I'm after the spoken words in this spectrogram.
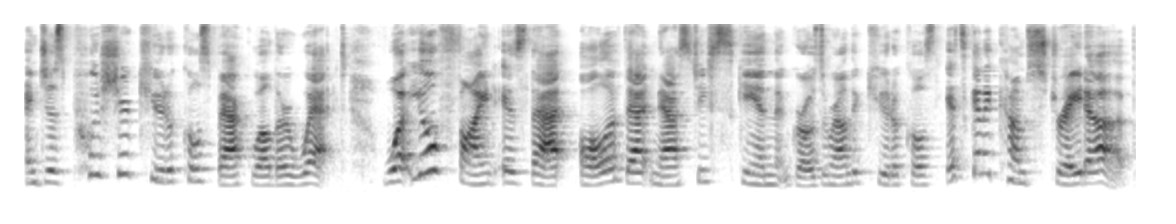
and just push your cuticles back while they're wet. What you'll find is that all of that nasty skin that grows around the cuticles, it's gonna come straight up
